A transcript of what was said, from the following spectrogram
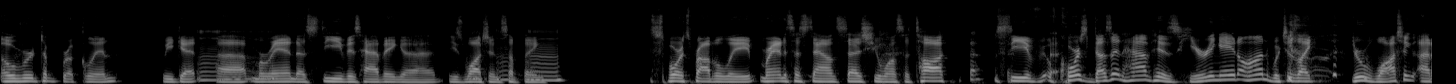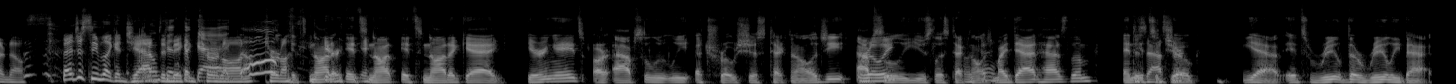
over to Brooklyn. We get uh, Mm. Miranda. Steve is having uh he's watching something Mm-mm. sports probably. Miranda sits down, says she wants to talk. Steve, of course, doesn't have his hearing aid on, which is like you're watching. I don't know. That just seemed like a jab to make the him turn on. No. Turn on. it's the not it's aid. not it's not a gag hearing aids are absolutely atrocious technology Really? absolutely useless technology Okay. my dad has them and it's a joke yeah it's real they're really bad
